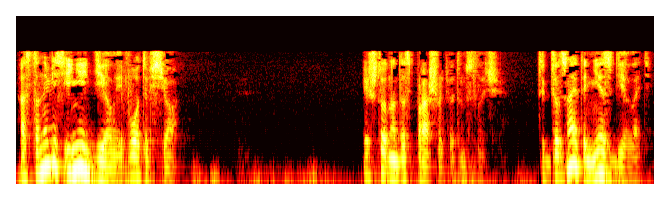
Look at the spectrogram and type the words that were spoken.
Остановись и не делай, вот и все. И что надо спрашивать в этом случае? Ты должна это не сделать.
